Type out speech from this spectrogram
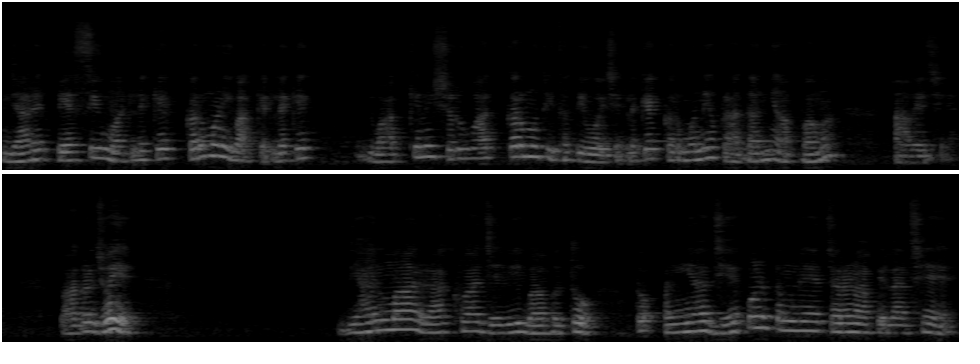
જ્યારે પેસિવમાં એટલે કે કર્મણી વાક્ય, એટલે કે વાક્યની શરૂઆત કર્મથી થતી હોય છે, એટલે કે કર્મને પ્રાધાન્ય આપવામાં આવે છે. તો આગળ જોઈએ. ધ્યાનમાં રાખવા જેવી બાબતો. તો અહીંયા જે પણ તમને ચરણ આપેલા છે,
